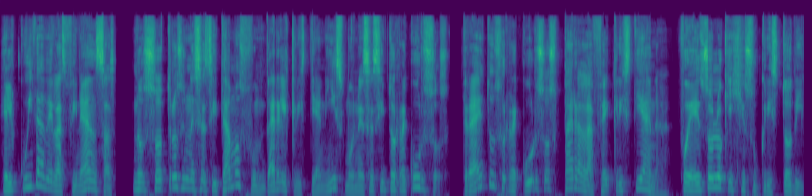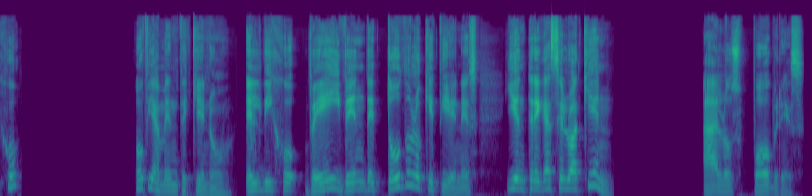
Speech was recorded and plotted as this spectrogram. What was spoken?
Él cuida de las finanzas. Nosotros necesitamos fundar el cristianismo. Necesito recursos. Trae tus recursos para la fe cristiana. ¿Fue eso lo que Jesucristo dijo? Obviamente que no. Él dijo, ve y vende todo lo que tienes y entrégaselo a quién? A los pobres.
